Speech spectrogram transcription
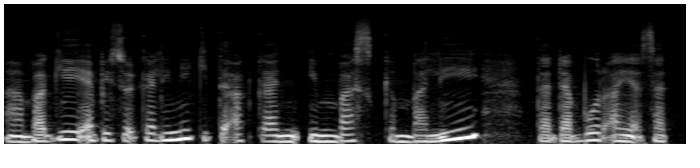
Uh, bagi episod kali ini kita akan imbas kembali tadabbur ayat 1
